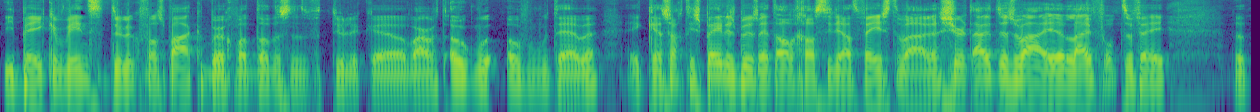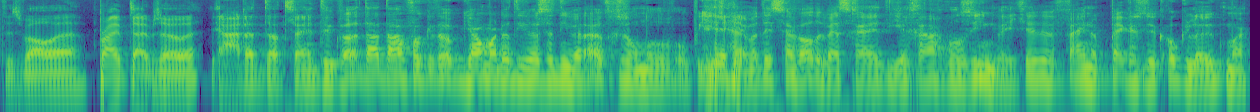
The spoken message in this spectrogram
die bekerwinst natuurlijk van Spakenburg. Want dat is natuurlijk uh, waar we het ook mo over moeten hebben. Ik uh, zag die spelersbus met alle gasten die aan het feesten waren. Shirt uit te zwaaien, live op tv. Dat is wel primetime zo, hè? Ja, dat, dat zijn natuurlijk wel... Daar, daarom vond ik het ook jammer dat die wedstrijd niet werd uitgezonden op, op ESPN. Want dit zijn wel de wedstrijden die je graag wil zien, weet je. De Feyenoord Pack is natuurlijk ook leuk, maar...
